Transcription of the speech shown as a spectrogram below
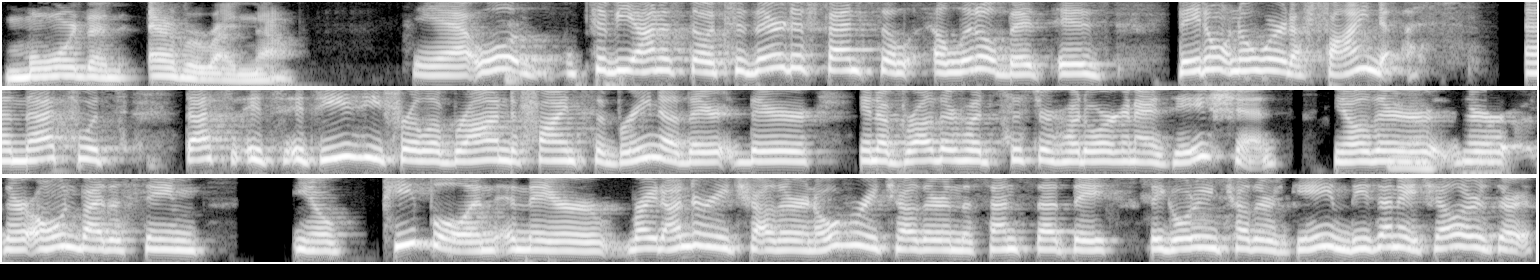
more than ever right now. Yeah. Well, to be honest, though, to their defense, a, a little bit is they don't know where to find us and that's what's that's it's it's easy for LeBron to find Sabrina. They're they're in a brotherhood sisterhood organization. You know, they're yeah. they're they're owned by the same you know people and, and they are right under each other and over each other in the sense that they they go to each other's game these nhlers are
